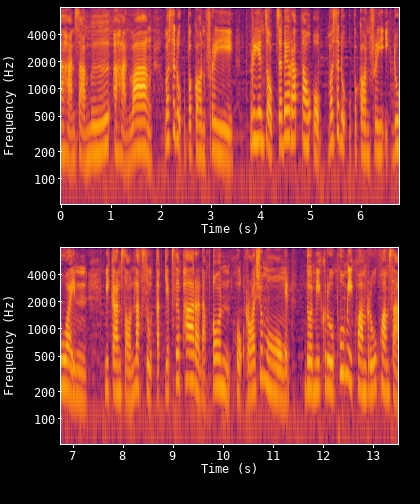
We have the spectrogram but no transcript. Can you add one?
อาหาร 3 มื้อ อาหารว่าง วัสดุอุปกรณ์ฟรี เรียนจบจะได้รับเตาอบ วัสดุอุปกรณ์ฟรีอีกด้วย มีการสอนหลักสูตรตัดเย็บเสื้อผ้าระดับต้น 600 ชั่วโมง โดยมีครูผู้มีความรู้ความสา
